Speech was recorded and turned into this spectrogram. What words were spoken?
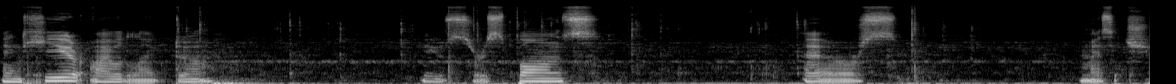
And here I would like to use response errors. Message.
